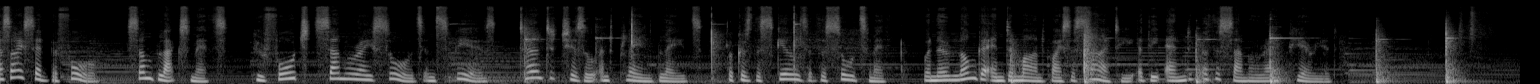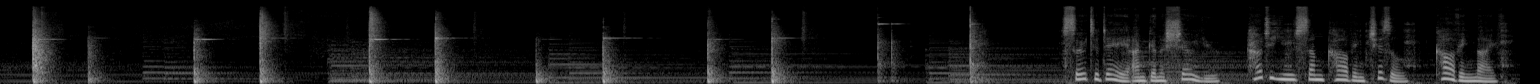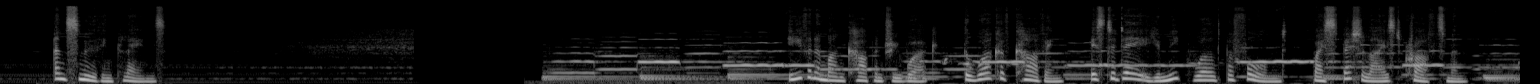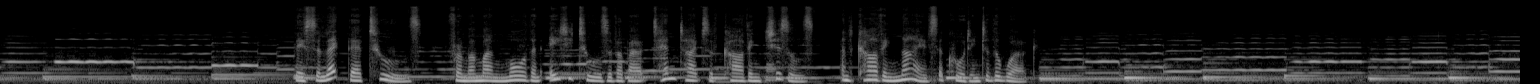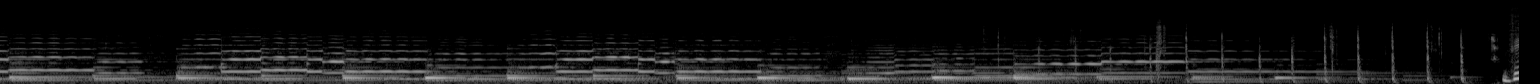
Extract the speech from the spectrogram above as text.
As I said before, some blacksmiths, who forged samurai swords and spears, turned to chisel and plane blades, because the skills of the swordsmith were no longer in demand by society at the end of the samurai period. So today I'm gonna show you how to use some carving chisel, carving knife, and smoothing planes. Even among carpentry work, the work of carving is today a unique world performed by specialized craftsmen. They select their tools from among more than 80 tools of about 10 types of carving chisels and carving knives according to the work.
